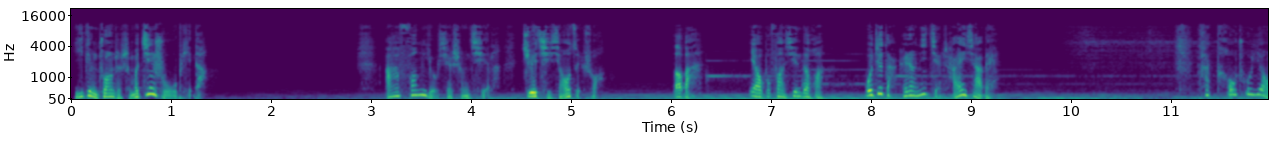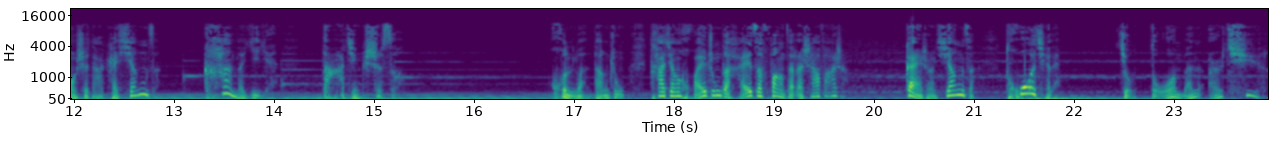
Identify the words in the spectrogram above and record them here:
一定装着什么金属物品的。阿芳有些生气了，撅起小嘴说：“老板，要不放心的话，我就打开让你检查一下呗。”他掏出钥匙，打开箱子，看了一眼，大惊失色。混乱当中，他将怀中的孩子放在了沙发上，盖上箱子，拖起来，就夺门而去了。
